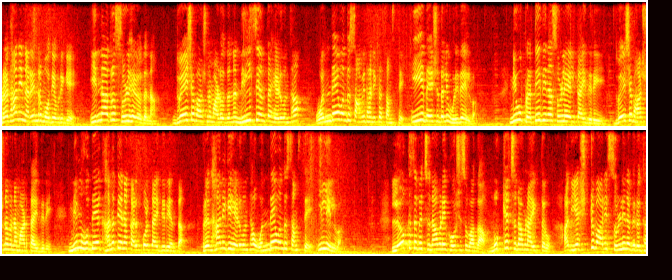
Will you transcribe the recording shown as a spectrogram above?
ಪ್ರಧಾನಿ ನರೇಂದ್ರ ಮೋದಿ ಅವರಿಗೆ ಇನ್ನಾದರೂ ಸುಳ್ಳು ಹೇಳೋದನ್ನ, ದ್ವೇಷ ಭಾಷಣ ಮಾಡೋದನ್ನ ನಿಲ್ಲಿಸಿ ಅಂತ ಹೇಳುವಂಥ ಒಂದೇ ಒಂದು ಸಾಂವಿಧಾನಿಕ ಸಂಸ್ಥೆ ಈ ದೇಶದಲ್ಲಿ ಉಳಿದೇ ಇಲ್ವಾ? ನೀವು ಪ್ರತಿದಿನ ಸುಳ್ಳು ಹೇಳ್ತಾ ಇದ್ದೀರಿ, ದ್ವೇಷ ಭಾಷಣವನ್ನ ಮಾಡ್ತಾ ಇದ್ದೀರಿ ನಿಮ್ಮ ಹುದ್ದೆಯ ಘನತೆಯನ್ನು ಕಳೆದುಕೊಳ್ತಾ ಇದ್ದೀರಿ ಅಂತ ಪ್ರಧಾನಿಗೆ ಹೇಳುವಂಥ ಒಂದೇ ಒಂದು ಸಂಸ್ಥೆ ಇಲ್ಲಿಲ್ವಾ ಲೋಕಸಭೆ ಚುನಾವಣೆ ಘೋಷಿಸುವಾಗ ಮುಖ್ಯ ಚುನಾವಣಾ ಆಯುಕ್ತರು ಅದು ಎಷ್ಟು ಬಾರಿ ಸುಳ್ಳಿನ ವಿರುದ್ಧ,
